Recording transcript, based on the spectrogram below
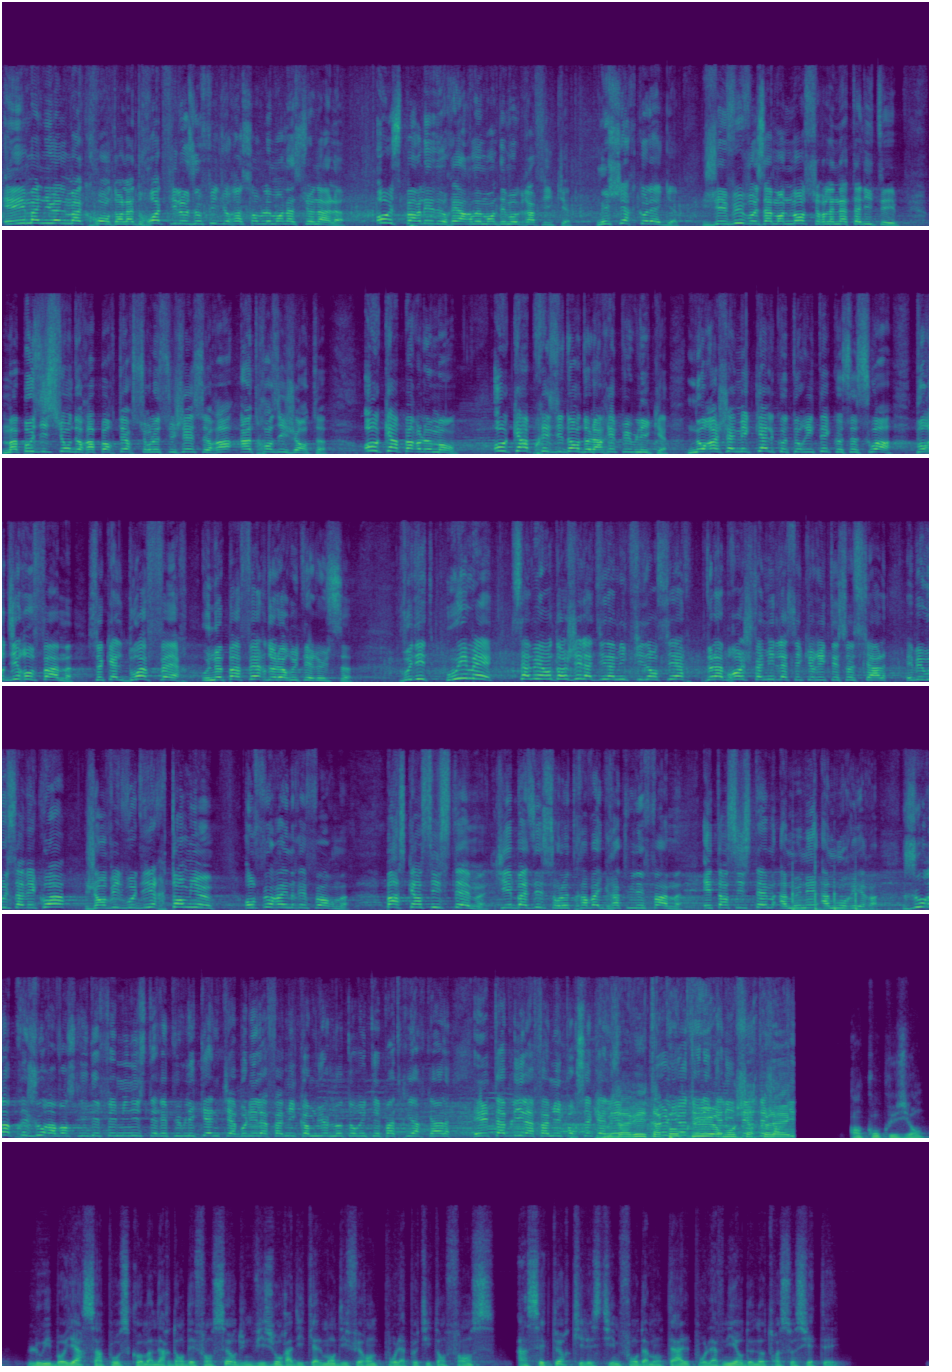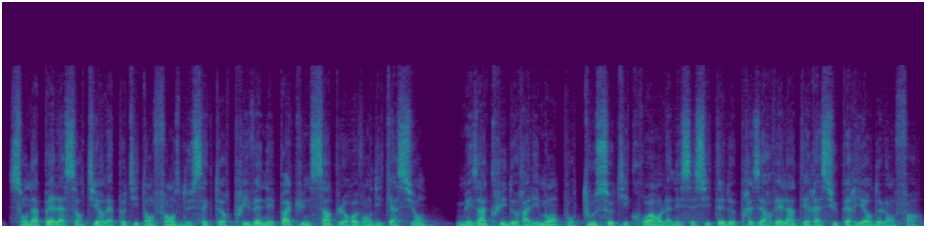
Et Emmanuel Macron, dans la droite philosophie du Rassemblement national, ose parler de réarmement démographique. Mes chers collègues, j'ai vu vos amendements sur la natalité. Ma position de rapporteur sur le sujet sera intransigeante. Aucun Parlement, aucun président de la République n'aura jamais quelque autorité que ce soit pour dire aux femmes ce qu'elles doivent faire ou ne pas faire de leur utérus. Vous dites oui, mais ça met en danger la dynamique financière de la branche famille de la sécurité sociale. Eh bien, vous savez quoi? J'ai envie de vous dire tant mieux. On fera une réforme. Parce qu'un système qui est basé sur le travail gratuit des femmes est un système à mener à mourir. Jour après jour avance l'idée féministe et républicaine qui abolit la famille comme lieu de l'autorité patriarcale et établit la famille pour ce qu'elle est. Vous invite à conclure, mon cher collègue. En conclusion, Louis Boyard s'impose comme un ardent défenseur d'une vision radicalement différente pour la petite enfance, un secteur qu'il estime fondamental pour l'avenir de notre société. Son appel à sortir la petite enfance du secteur privé n'est pas qu'une simple revendication, mais un cri de ralliement pour tous ceux qui croient en la nécessité de préserver l'intérêt supérieur de l'enfant.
